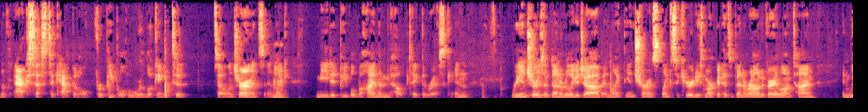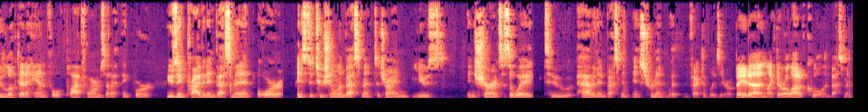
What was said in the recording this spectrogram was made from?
of access to capital for people who were looking to sell insurance and like needed people behind them to help take the risk. And reinsurers have done a really good job and like the insurance linked securities market has been around a very long time and we looked at a handful of platforms that i think were using private investment or institutional investment to try and use insurance as a way to have an investment instrument with effectively zero beta. And like there were a lot of cool investment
